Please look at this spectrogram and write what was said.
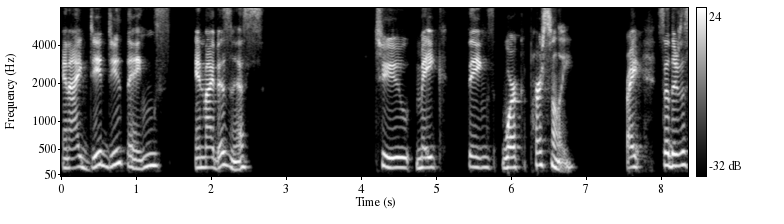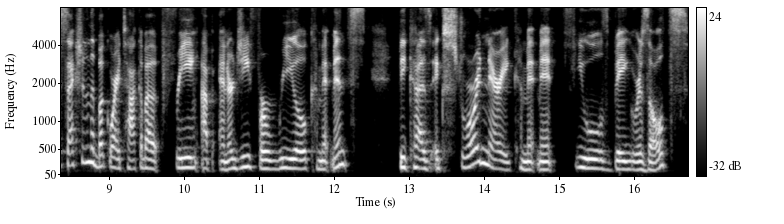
And I did do things in my business to make things work personally. Right. So there's a section in the book where I talk about freeing up energy for real commitments because extraordinary commitment fuels big results.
